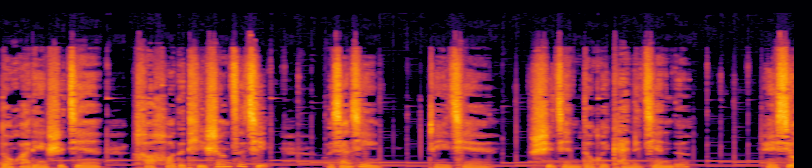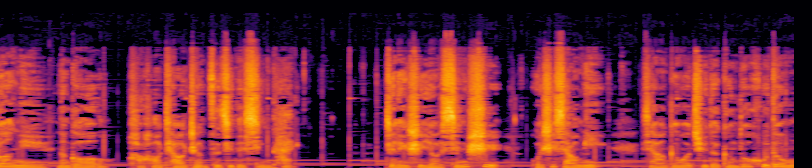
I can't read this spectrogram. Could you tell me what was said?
多花点时间，好好的提升自己。我相信，这一切。时间都会看得见的，也希望你能够好好调整自己的心态。这里是有心事，我是小米。想要跟我取得更多互动，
